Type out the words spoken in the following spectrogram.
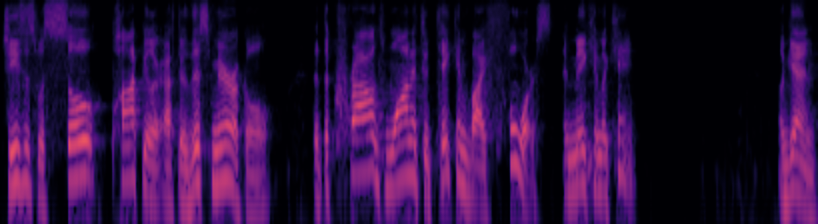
Jesus was so popular after this miracle that the crowds wanted to take him by force and make him a king. Again,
